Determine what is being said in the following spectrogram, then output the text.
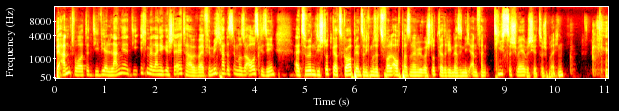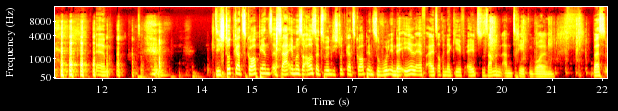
beantwortet, die wir lange, die ich mir lange gestellt habe, weil für mich hat es immer so ausgesehen, als würden die Stuttgart Scorpions, und ich muss jetzt voll aufpassen, wenn wir über Stuttgart reden, dass ich nicht anfange, tiefste Schwäbisch hier zu sprechen. ähm, die Stuttgart Scorpions, es sah immer so aus, als würden die Stuttgart Scorpions sowohl in der ELF als auch in der GFL zusammen antreten wollen. Was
